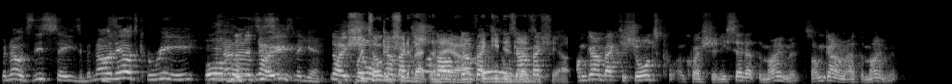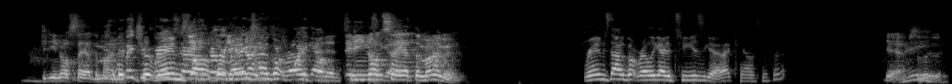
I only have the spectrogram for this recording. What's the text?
but no, it's this season. But no, now it's career. Well, no, no, it's no, this season again. No, We're talking shit about to, De no, I'm going think back, he I'm deserves going a shout. I'm going back to Sean's question. He said at the moment, so I'm going at the moment. Did he not say at the moment? mentioned But Ramsdale, but Ramsdale got relegated. Did two he not say at the moment? Ramsdale got relegated two years ago. That counts, doesn't it? Yeah, absolutely.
